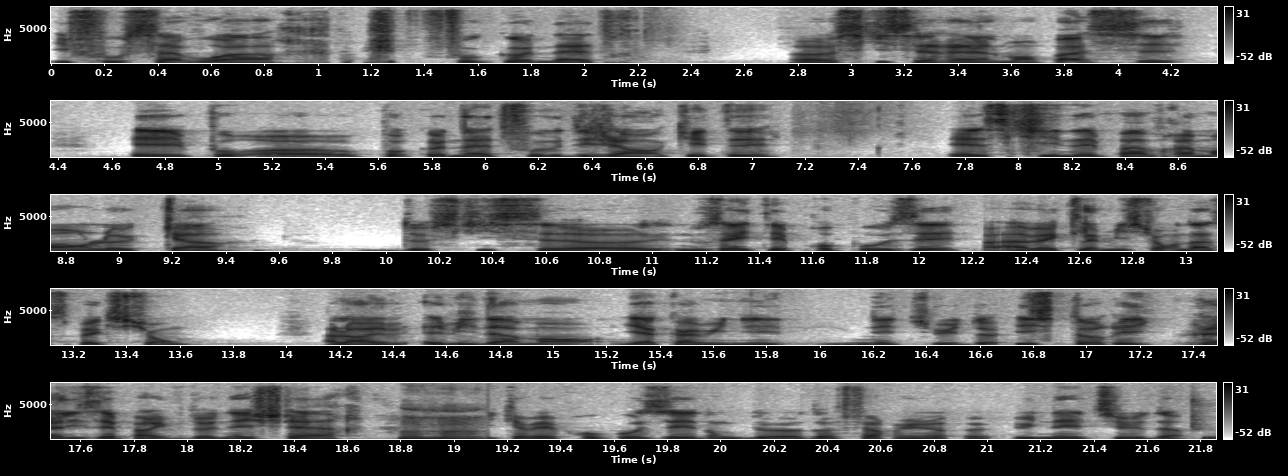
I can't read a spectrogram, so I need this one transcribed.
il faut savoir, il faut connaître ce qui s'est réellement passé. Et pour, pour connaître, il faut déjà enquêter. Et ce qui n'est pas vraiment le cas de ce qui nous a été proposé avec la mission d'inspection. Alors évidemment, il y a quand même une, étude historique réalisée par Yves de Necher mhm. qui avait proposé donc de, faire une, étude. Je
